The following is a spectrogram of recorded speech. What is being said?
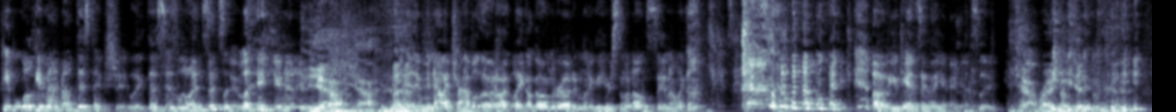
people will get mad about this type of shit. Like this is a little insensitive. Like you know what I mean? Yeah, yeah. I mean, now I travel though, and I, like I'll go on the road and like hear someone else, and I'm like, you can't say that. I'm like, oh, you can't say that here, I guess. Like, yeah, right. No kidding.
